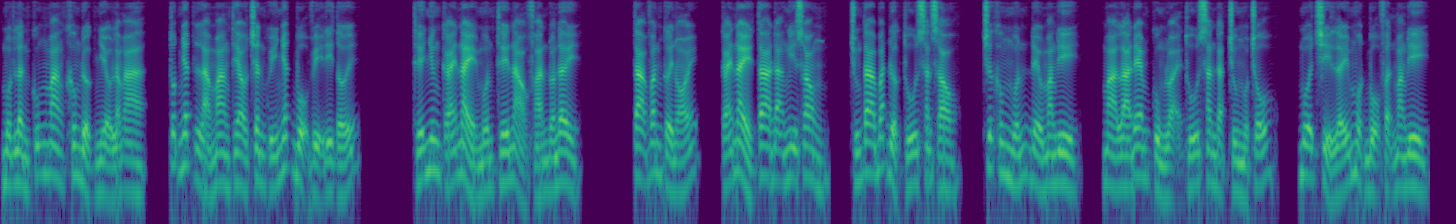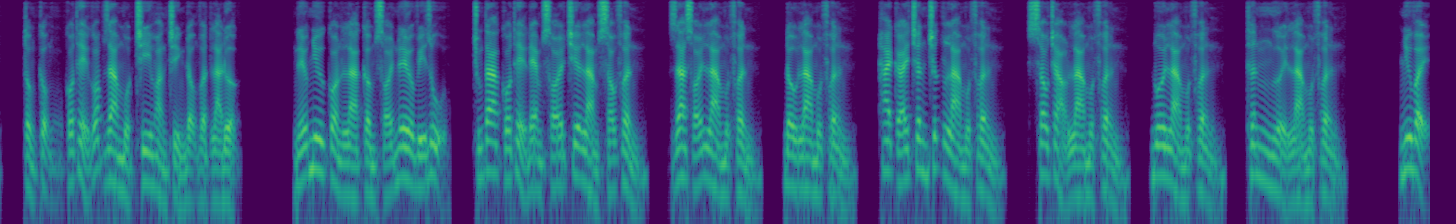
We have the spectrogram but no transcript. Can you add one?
một lần cũng mang không được nhiều lắm à tốt nhất là mang theo chân quý nhất bộ vị đi tới. Thế nhưng cái này muốn thế nào phán đoán đây? Tạ văn cười nói, cái này ta đã nghĩ xong, chúng ta bắt được thú săn sau, chứ không muốn đều mang đi, mà là đem cùng loại thú săn đặt chung một chỗ mỗi chỉ lấy một bộ phận mang đi, tổng cộng có thể góp ra một chi hoàn chỉnh động vật là được. Nếu như còn là cầm sói nêu ví dụ, chúng ta có thể đem sói chia làm sáu phần, da sói là một phần, đầu là một phần, hai cái chân trước là một phần, sau chảo là một phần, đuôi là một phần, thân người là một phần. Như vậy,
